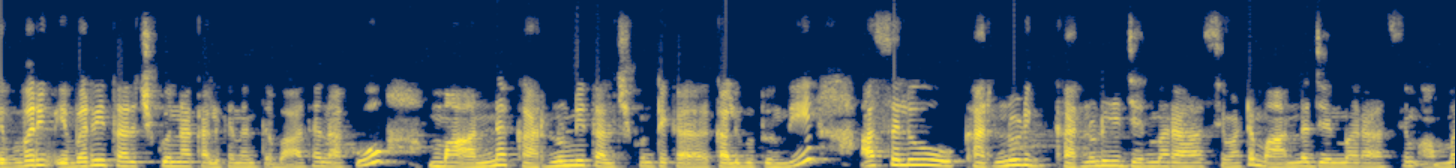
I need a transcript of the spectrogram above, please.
ఎవరి ఎవరిని తలుచుకున్నా కలిగినంత బాధ నాకు మా అన్న కర్ణుణ్ణి తలుచుకుంటే కలుగుతుంది. అసలు కర్ణుడి కర్ణుడి జన్మ రహస్యం అంటే మా అన్న జన్మ రహస్యం అమ్మ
